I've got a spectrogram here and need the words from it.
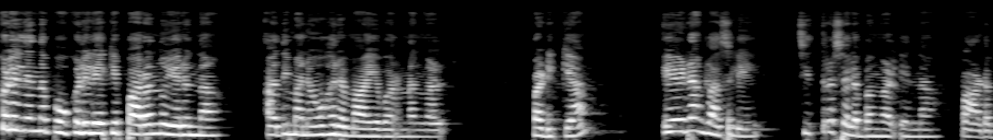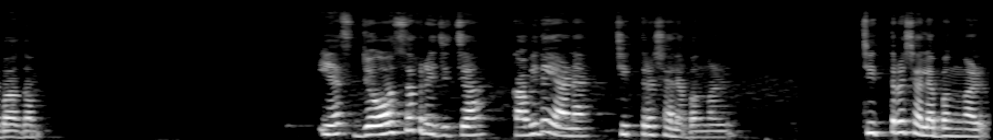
പൂക്കളിൽ നിന്ന് പൂക്കളിലേക്ക് പറന്നുയരുന്ന അതിമനോഹരമായ വർണങ്ങൾ. പഠിക്കാം. ഏഴാം ക്ലാസ്സിലെ ചിത്രശലഭങ്ങൾ എന്ന പാഠഭാഗം. എസ് ജോസഫ് രചിച്ച കവിതയാണ് ചിത്രശലഭങ്ങൾ. ചിത്രശലഭങ്ങൾ.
